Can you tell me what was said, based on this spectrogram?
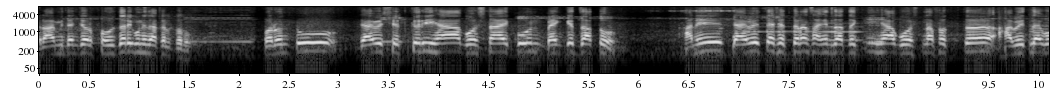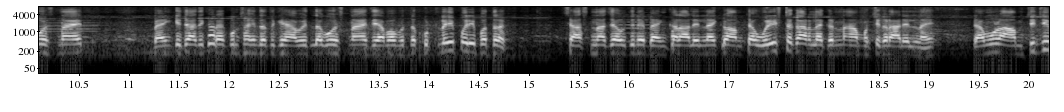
तर आम्ही त्यांच्यावर फौजदारी गुन्हे दाखल करू. परंतु ज्यावेळेस शेतकरी ह्या घोषणा ऐकून बँकेत जातो आणि त्यावेळेस त्या शेतकऱ्यांना सांगितलं जातं की ह्या घोषणा फक्त हवेतल्या घोषणा आहेत बँकेच्या अधिकाऱ्याकडून सांगितलं जातं की ह्या हवेतल्या घोषणा आहेत याबाबत कुठलंही परिपत्रक शासनाच्या वतीने बँकाला आलेलं नाही किंवा आमच्या वरिष्ठ कार्यालयाकडनं आमच्याकडे आलेलं नाही. त्यामुळं आमची जी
